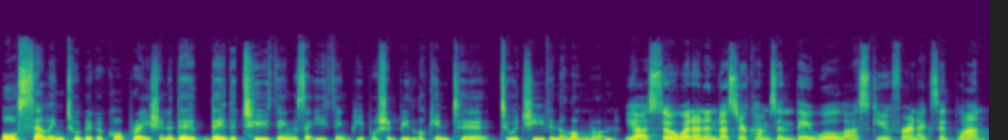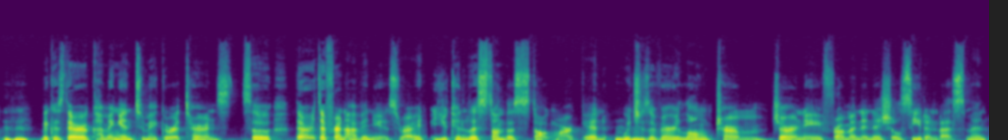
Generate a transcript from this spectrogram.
or selling to a bigger corporation? Are they they the two things that you think people should be looking to to achieve in the long run? yeah so when an investor comes in they will ask you for an exit plan mm-hmm. because they're coming in to make a return. So there are different avenues right? You can list on the stock market mm-hmm. which is a very long-term journey from an initial seed investment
